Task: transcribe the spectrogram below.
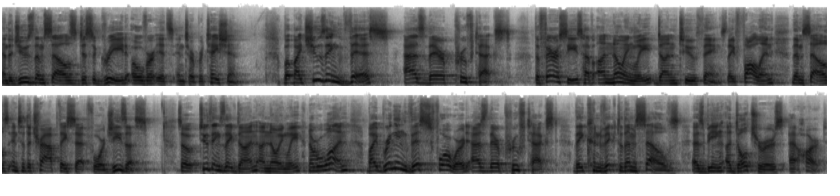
and the Jews themselves disagreed over its interpretation. But by choosing this as their proof text, the Pharisees have unknowingly done two things. They've fallen themselves into the trap they set for Jesus. So, two things they've done unknowingly. Number one, by bringing this forward as their proof text, they convict themselves as being adulterers at heart.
